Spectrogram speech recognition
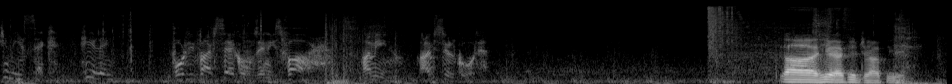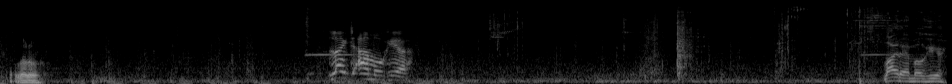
Give me a sec. Healing. 45 seconds and he's far. I mean, I'm still good. Uh, here I could drop you a little. Light ammo here. Light ammo here.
